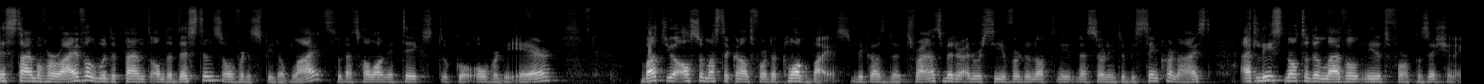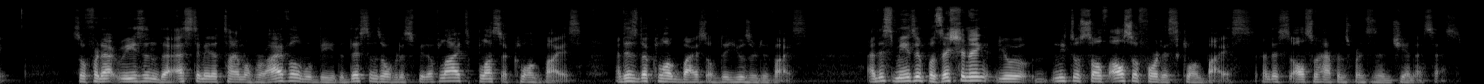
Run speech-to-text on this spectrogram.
this time of arrival would depend on the distance over the speed of light. So that's how long it takes to go over the air. But you also must account for the clock bias because the transmitter and receiver do not need necessarily to be synchronized, at least not to the level needed for positioning. So for that reason, the estimated time of arrival would be the distance over the speed of light plus a clock bias. And this is the clock bias of the user device. And this means in positioning, you need to solve also for this clock bias. And this also happens, for instance, in GNSS.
